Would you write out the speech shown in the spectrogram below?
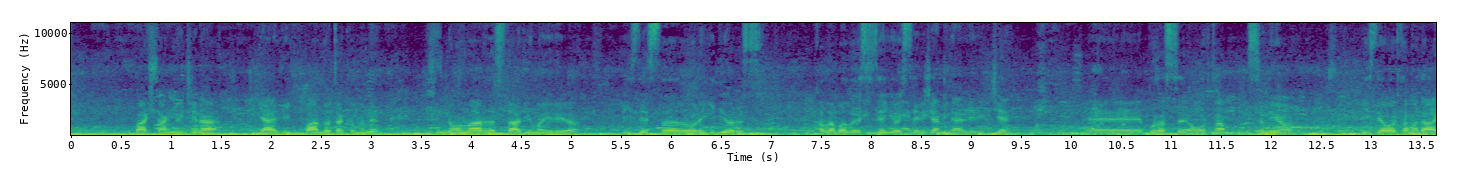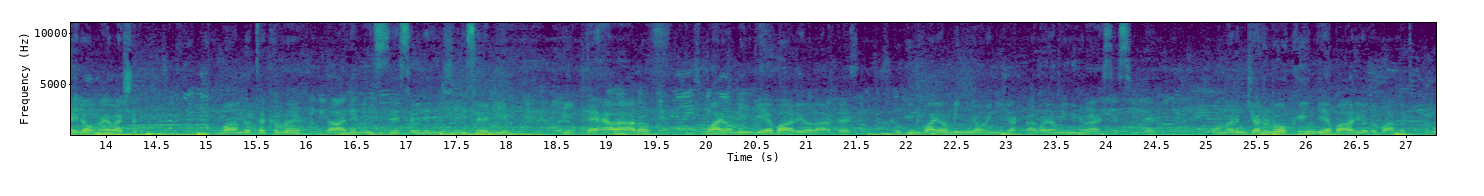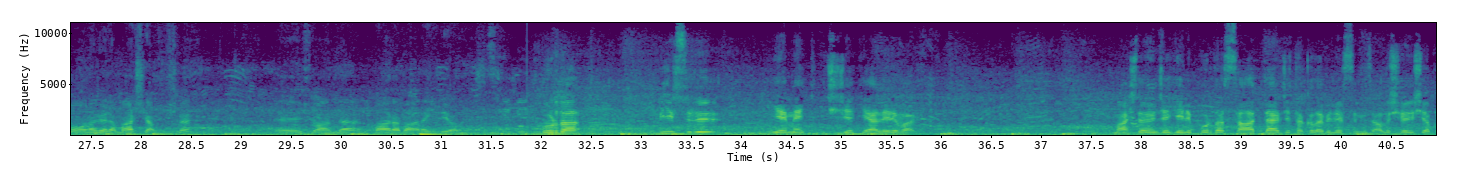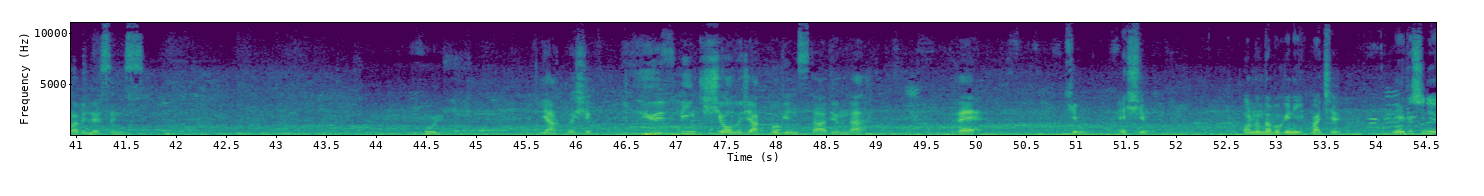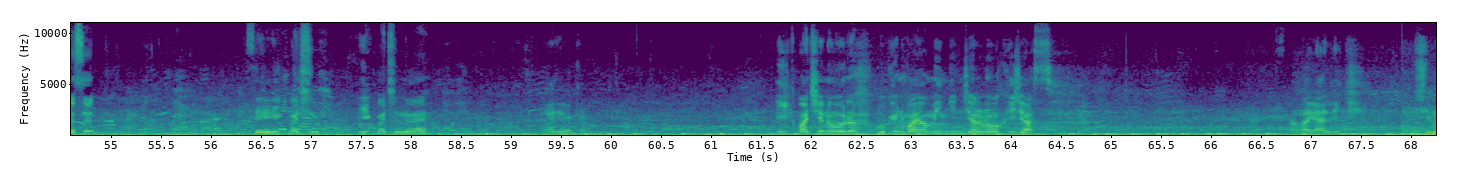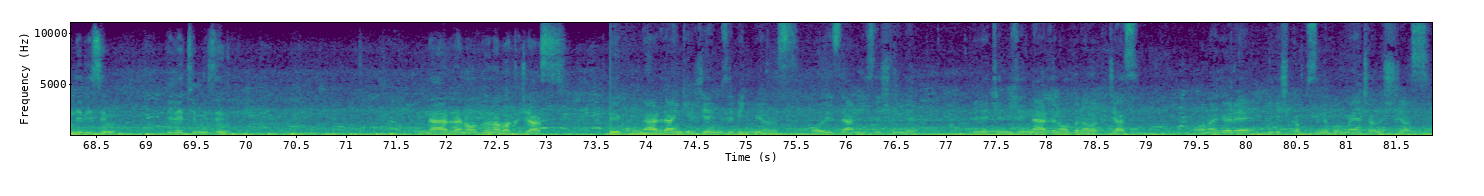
başlangıcına geldik bando takımının. Şimdi onlar da stadyuma yürüyor. Biz de stada doğru gidiyoruz. Kalabalığı size göstereceğim ilerledikçe. Ee, burası ortam ısınıyor. Biz de ortama dahil olmaya başladık. Bando takımı daha demin size söylediğim şeyi söyleyeyim. Beat the hell out of Wyoming diye bağırıyorlardı. Bugün Wyoming ile oynayacaklar, Wyoming Üniversitesi ile. Onların canını okuyun diye bağırıyordu bando takımı. Ona göre marş yapmışlar. Ee, şu anda bağıra bağıra gidiyorlar. Burada bir sürü yemek, içecek yerleri var. Maçtan önce gelip burada saatlerce takılabilirsiniz, alışveriş yapabilirsiniz. Full. Yaklaşık 100 bin kişi olacak bugün stadyumda. Ve kim? Eşim. Onun da bugün ilk maçı. Ne düşünüyorsun? Senin ilk maçın. İlk maçın değil mi? Hadi bakalım. İlk maçın uğru bugün Wyoming'in canını okuyacağız. Yola geldik. Şimdi bizim biletimizin nereden olduğuna bakacağız. Büyük nereden gireceğimizi bilmiyoruz. O yüzden biz de şimdi biletimizin nereden olduğuna bakacağız. Ona göre giriş kapısını bulmaya çalışacağız.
